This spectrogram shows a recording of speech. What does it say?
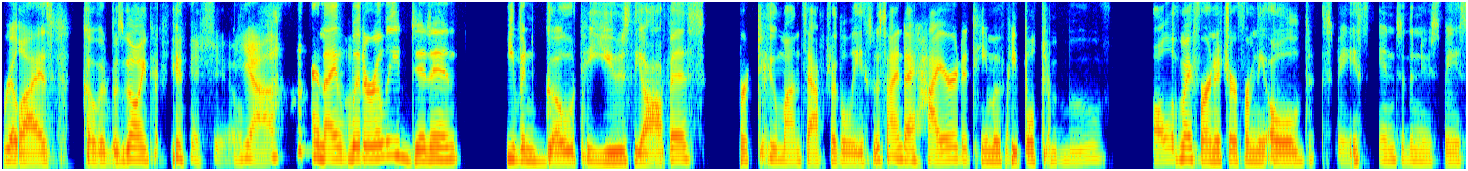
realized COVID was going to be an issue. yeah. And I literally didn't even go to use the office for two months after the lease was signed. I hired a team of people to move all of my furniture from the old space into the new space.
